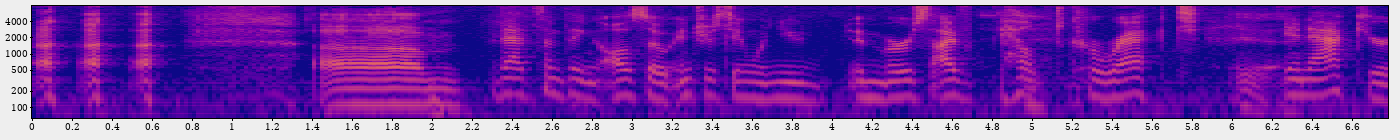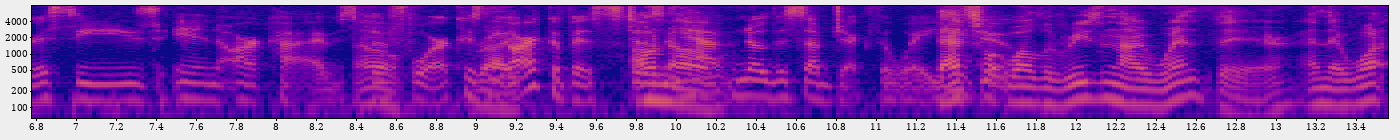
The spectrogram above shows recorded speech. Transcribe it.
um, That's something also interesting when you immerse. I've helped correct yeah. inaccuracies in archives Oh, before because right. the archivist Oh, doesn't no. have know the subject the way That's you what. do. Well, the reason I went there, and they're one.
